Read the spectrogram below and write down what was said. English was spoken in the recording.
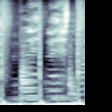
this.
